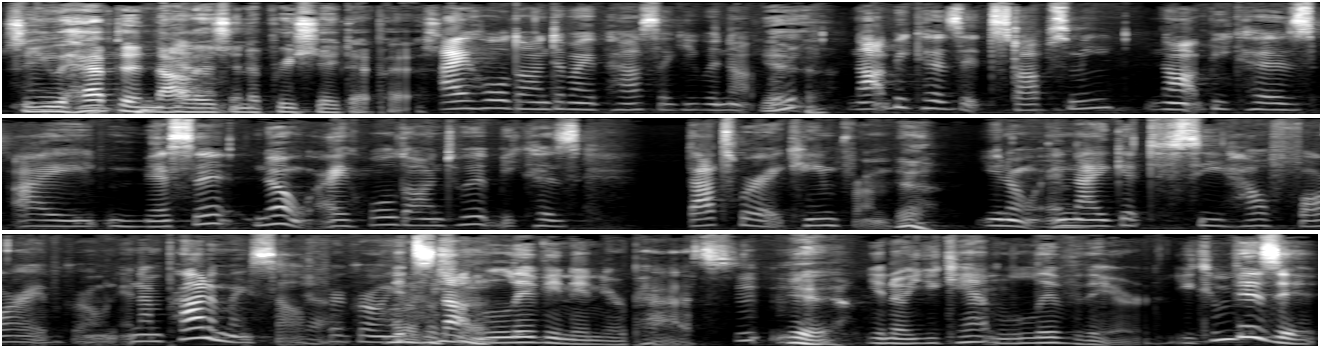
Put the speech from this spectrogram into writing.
So you have to acknowledge and appreciate that past. I hold on to my past like you would not. Yeah. believe. Not because it stops me, not because I miss it. No, I hold on to it because that's where I came from. Yeah. You know, and I get to see how far I've grown, and I'm proud of myself for growing. It's up. not 100%. living in your past. Yeah, You know, you can't live there. You can visit.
